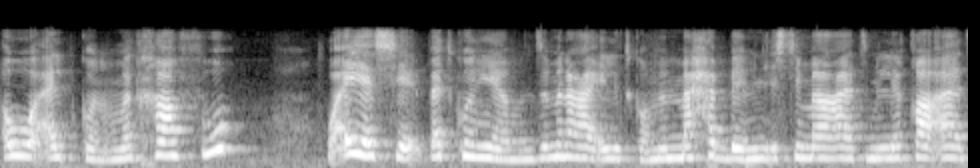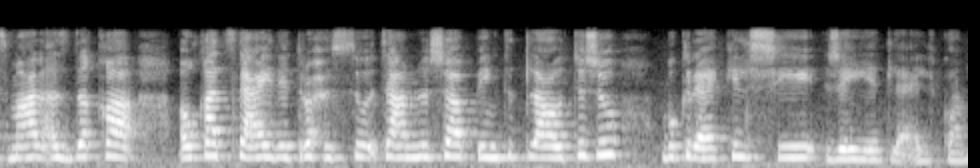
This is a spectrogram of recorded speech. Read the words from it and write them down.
قووا قلبكم وما تخافوا. وأي شيء بدكم إياه من ضمن عائلتكم من محبة من اجتماعات من لقاءات مع الأصدقاء. أوقات سعيدة تروحوا السوق تعملوا شوبينج تطلعوا تجوا بكرة كل شيء جيد لإلكم.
